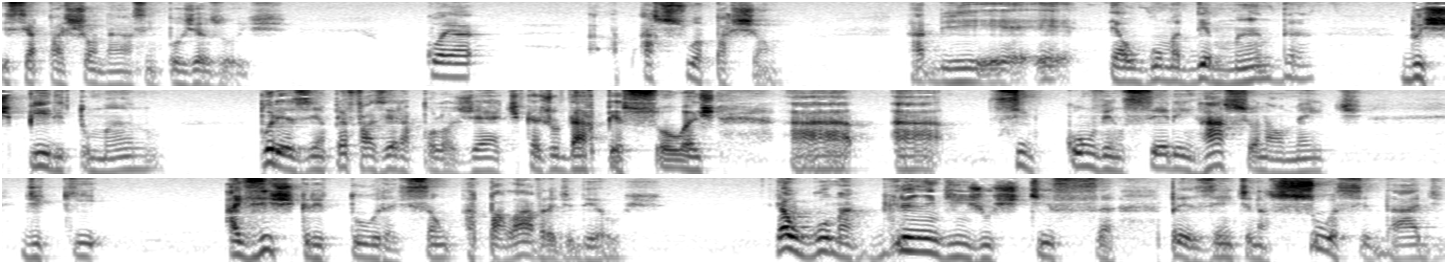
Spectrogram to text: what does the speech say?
e se apaixonassem por Jesus. Qual é a, a, a sua paixão? Sabe, é, é, é alguma demanda do espírito humano? Por exemplo, é fazer apologética, ajudar pessoas a, a se convencerem racionalmente de que as Escrituras são a palavra de Deus? É alguma grande injustiça presente na sua cidade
